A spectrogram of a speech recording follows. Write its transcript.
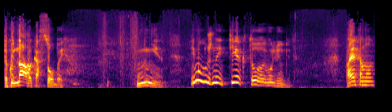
Такой навык особый. Нет. Ему нужны те, кто его любит. Поэтому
